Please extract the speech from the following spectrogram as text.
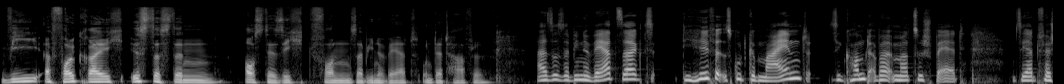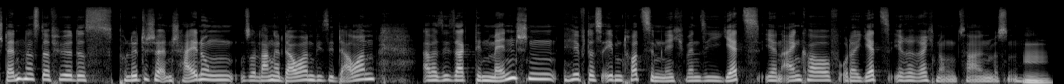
Wie erfolgreich ist das denn aus der Sicht von Sabine Wert und der Tafel? Also Sabine Wert sagt, die Hilfe ist gut gemeint, sie kommt aber immer zu spät. Sie hat Verständnis dafür, dass politische Entscheidungen so lange dauern, wie sie dauern. Aber sie sagt, den Menschen hilft das eben trotzdem nicht, wenn sie jetzt ihren Einkauf oder jetzt ihre Rechnungen zahlen müssen. Hm.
